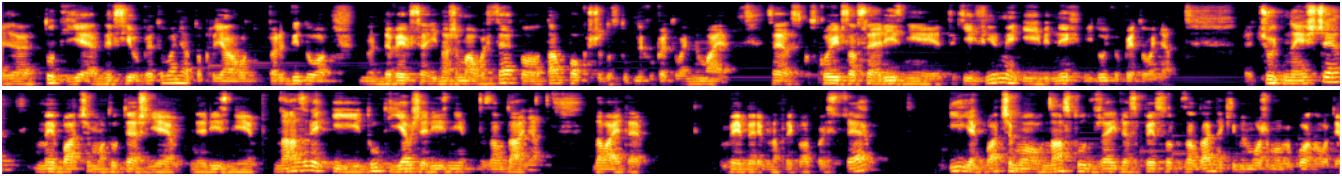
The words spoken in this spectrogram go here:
е, тут є не всі опитування, тобто я от перед відео дивився і нажимав ось це, то там поки що доступних опитувань немає. Це, скоріш за все, різні такі фірми, і від них йдуть опитування. Чуть нижче ми бачимо, тут теж є різні назви, і тут є вже різні завдання. Давайте виберемо, наприклад, ось це. І як бачимо, в нас тут вже йде список завдань, які ми можемо виконувати.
